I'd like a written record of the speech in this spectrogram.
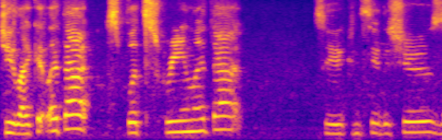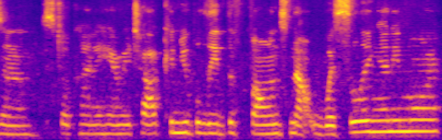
Do you like it like that? Split screen like that? So you can see the shoes and still kind of hear me talk. Can you believe the phone's not whistling anymore?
